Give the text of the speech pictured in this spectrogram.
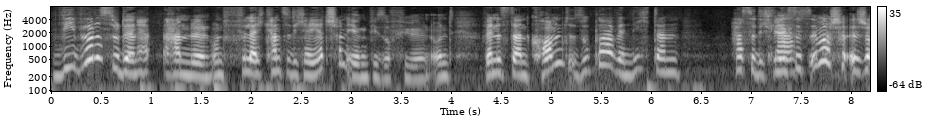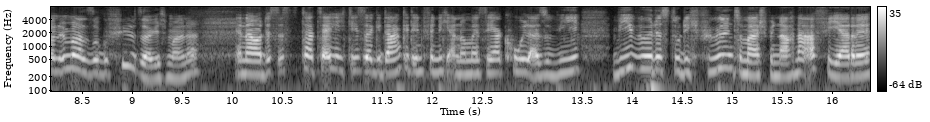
wie würdest du denn ha- handeln? Und vielleicht kannst du dich ja jetzt schon irgendwie so fühlen. Und wenn es dann kommt, super. Wenn nicht, dann hast du dich Klar. wenigstens immer schon, immer so gefühlt, sage ich mal. Ne? Genau, das ist tatsächlich dieser Gedanke, den finde ich auch nochmal sehr cool. Also wie, wie würdest du dich fühlen, zum Beispiel nach einer Affäre?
